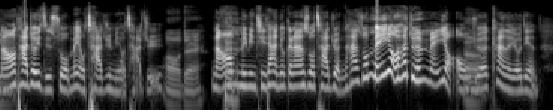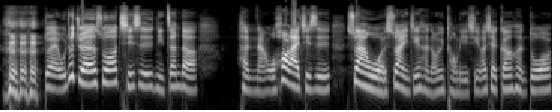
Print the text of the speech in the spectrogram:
然后她就一直说没有差距，没有差距。哦，对。然后 明明其他人就跟她说差距很大，她说没有，她觉得没有。哦，我觉得看了有点，对我就觉得说，其实你真的。很难。我后来其实虽然我算已经很容易同理心，而且跟很多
